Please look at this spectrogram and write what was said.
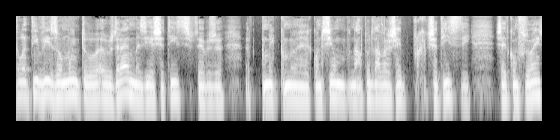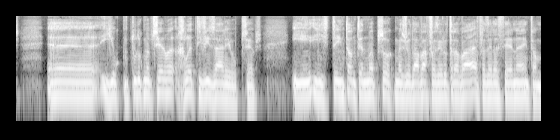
relativizam muito os dramas e as chatices, percebes? Como é que me aconteciam, na altura estava cheio de chatices e cheio de confusões, uh, e eu, tudo o que me apetecia era relativizar eu, percebes? E, e, então, tendo uma pessoa que me ajudava a fazer o trabalho, a fazer a cena, então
